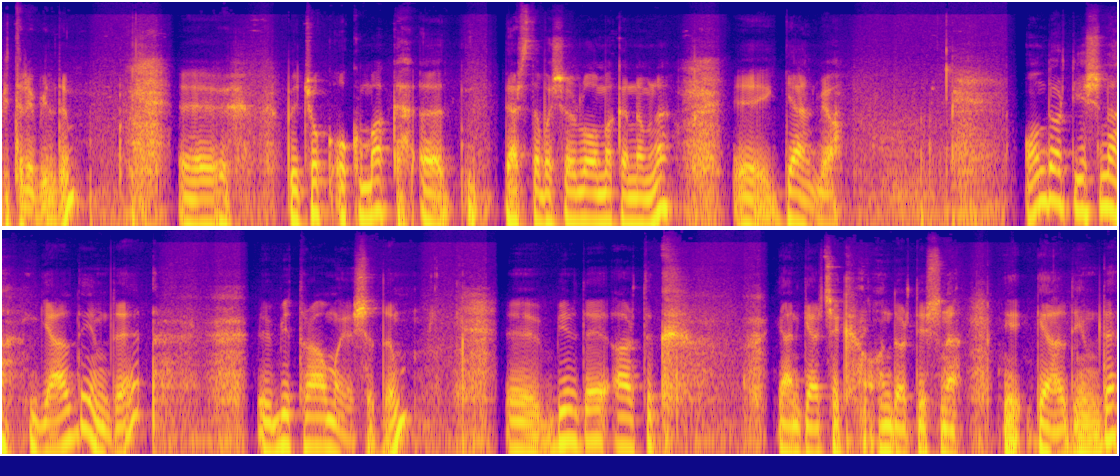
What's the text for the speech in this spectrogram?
bitirebildim. Ee, ve çok okumak e, derste başarılı olmak anlamına e, gelmiyor. 14 yaşına geldiğimde e, bir travma yaşadım. Bir de artık yani gerçek 14 yaşına geldiğimde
